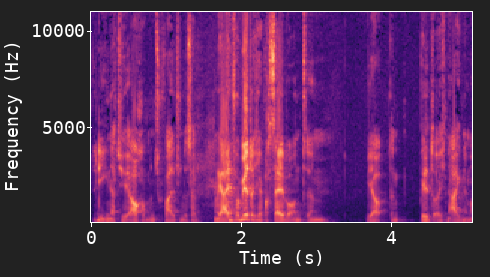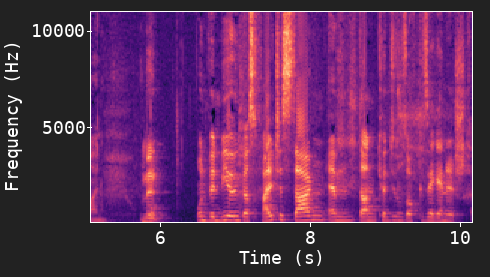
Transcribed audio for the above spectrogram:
liegen natürlich auch ab und zu falsch. Und deshalb, ja, informiert euch einfach selber und ähm, ja, dann bildet euch eine eigene Meinung. Und wenn, Und wenn wir irgendwas Falsches sagen, ähm, dann könnt ihr uns auch sehr gerne sch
